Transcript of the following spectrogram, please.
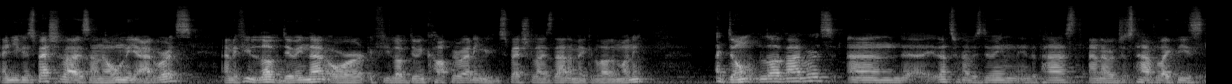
and you can specialize on only AdWords. And if you love doing that, or if you love doing copywriting, you can specialize that and make a lot of money. I don't love AdWords, and uh, that's what I was doing in the past. And I would just have like these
